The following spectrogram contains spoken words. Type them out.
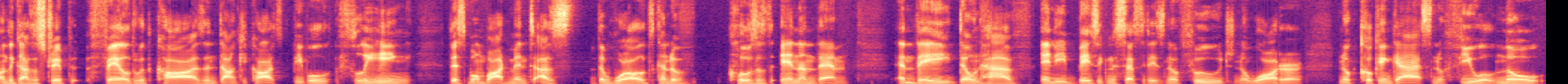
on the Gaza Strip filled with cars and donkey carts, people fleeing this bombardment as the world kind of closes in on them. And they don't have any basic necessities no food, no water, no cooking gas, no fuel, no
